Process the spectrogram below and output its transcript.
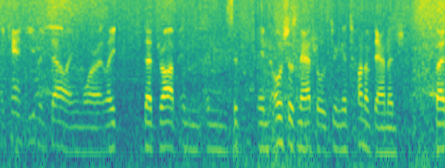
I can't even tell anymore. Like that drop in in in Osho's natural is doing a ton of damage, but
